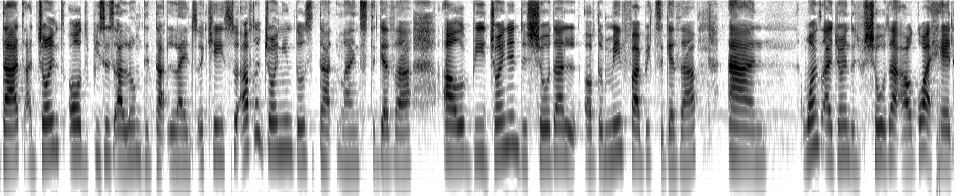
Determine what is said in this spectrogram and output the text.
dart i joined all the pieces along the dart lines okay? So after joining those dart lines together i'll be joining the shoulder of the main fabric together. And once i join the shoulder i'll go ahead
